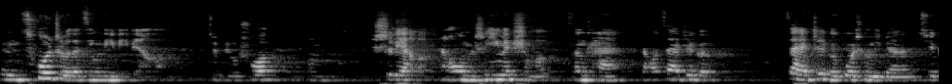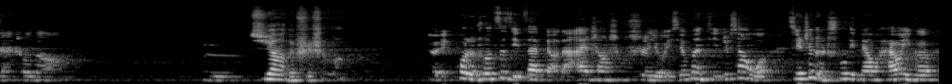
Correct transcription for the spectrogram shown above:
嗯挫折的经历里面了，就比如说嗯失恋了，然后我们是因为什么分开，然后在这个在这个过程里边去感受到嗯需要的是什么，对，或者说自己在表达爱上是不是有一些问题？就像我其实这本书里边我还有一个。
